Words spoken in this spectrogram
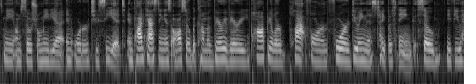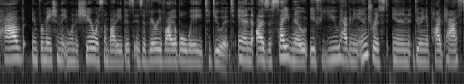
with me on social media in order to see it. And podcasting has also become a very, very popular platform for doing this type of thing. So if you have information that you want to share with somebody, this is a very viable way to do it. And as a side note, if you have any interest in doing a podcast,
